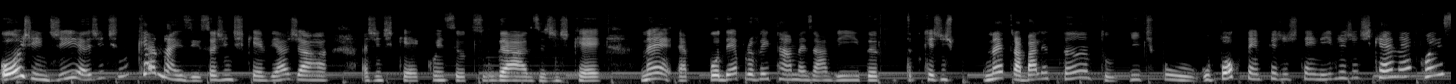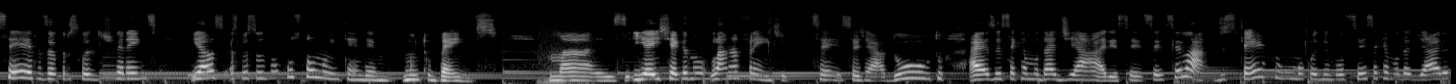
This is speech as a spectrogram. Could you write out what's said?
hoje em dia a gente não quer mais isso. A gente quer viajar, a gente quer conhecer outros lugares, a gente quer, né, é, poder aproveitar mais a vida, porque a gente, né, trabalha tanto e tipo, o pouco tempo que a gente tem livre, a gente quer, né, conhecer, fazer outras coisas diferentes. E elas, as pessoas não costumam entender muito bem isso. Mas e aí chega no, lá na frente, você, já é adulto, aí às vezes você quer mudar de área, sei lá, desperta alguma coisa em você, você quer mudar de área,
